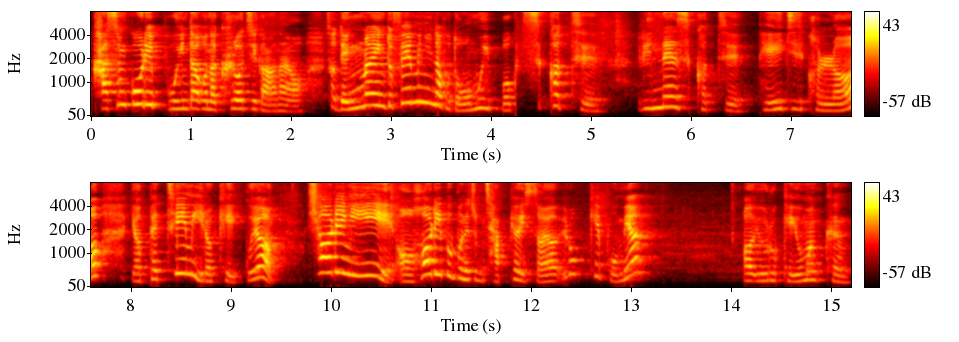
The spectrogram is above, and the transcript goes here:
가슴골이 보인다거나 그러지가 않아요. 그래서 넥라인도 페미닌하고 너무 이뻐. 스커트, 린넨 스커트, 베이지 컬러, 옆에 트임이 이렇게 있고요. 셔링이 어, 허리 부분에 좀 잡혀 있어요. 이렇게 보면 어, 요렇게 요만큼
